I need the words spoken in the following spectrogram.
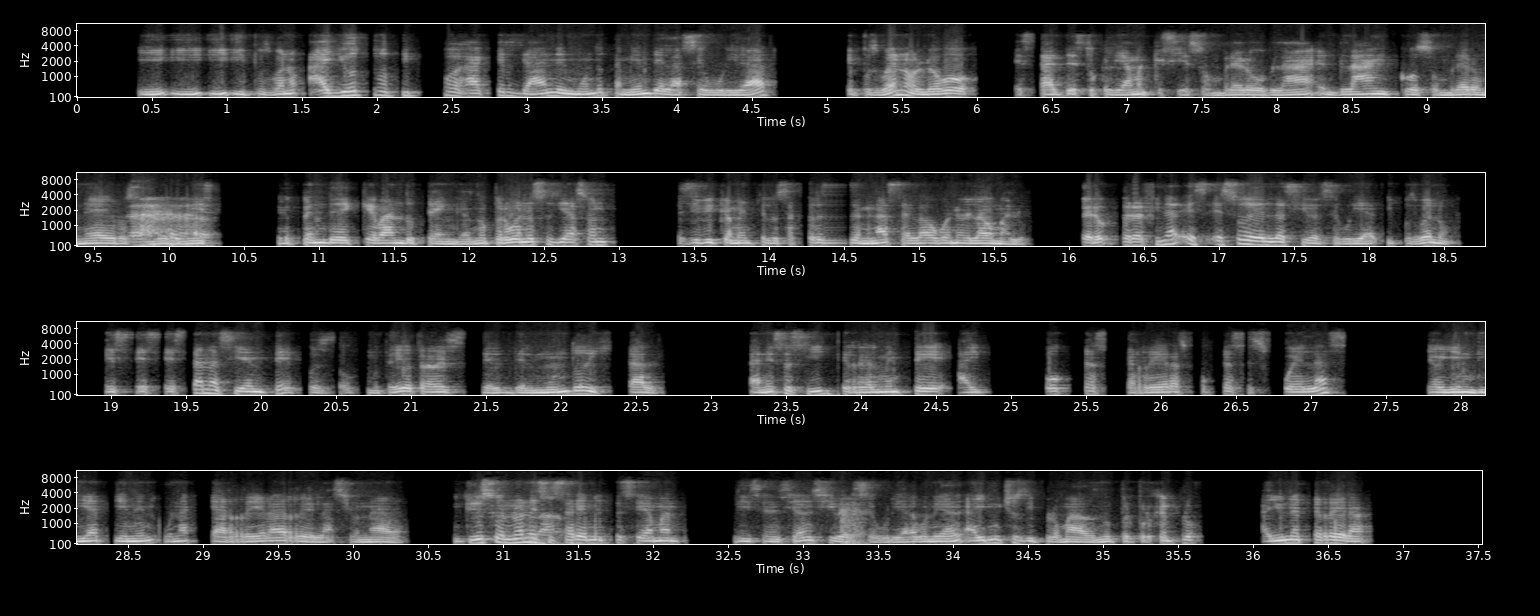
Y, y, y, pues bueno, hay otro tipo de hackers ya en el mundo también de la seguridad, que pues bueno, luego está esto que le llaman que si es sombrero blanco, sombrero negro, sombrero gris, depende de qué bando tengas, ¿no? Pero bueno, esos ya son específicamente los actores de amenaza, el lado bueno y el lado malo. Pero, pero al final es, eso es la ciberseguridad. Y pues bueno, es, es, es tan naciente, pues como te digo otra vez, del, del mundo digital. Tan es así que realmente hay pocas carreras, pocas escuelas que hoy en día tienen una carrera relacionada. Incluso no necesariamente se llaman licenciados en ciberseguridad. hay muchos diplomados, ¿no? Pero, por ejemplo, hay una carrera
